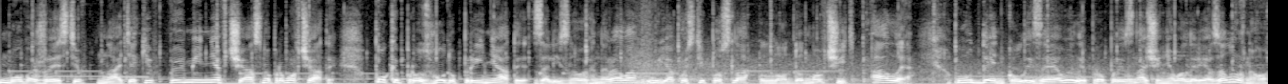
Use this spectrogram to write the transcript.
мова жестів, натяків, вміння вчасно промовчати. Поки про згоду прийняти залізного генерала у якості посла Лондон мовчить. Але у день, коли заявили про призначення Валерія Залужного,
